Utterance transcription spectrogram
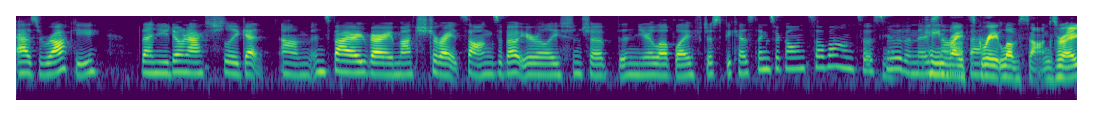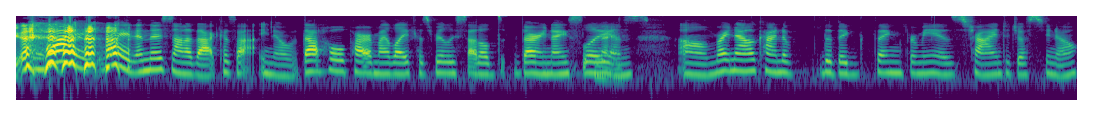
as rocky, then you don't actually get um, inspired very much to write songs about your relationship and your love life just because things are going so well and so smooth. Yeah. And there's pain writes great love songs, right? right, right. And there's none of that because you know that whole part of my life has really settled very nicely. Nice. And um, right now, kind of the big thing for me is trying to just you know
